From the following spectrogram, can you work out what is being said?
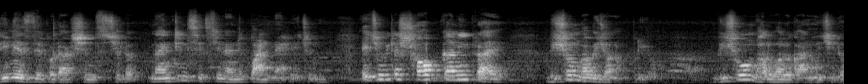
দীনেশ দে প্রোডাকশনস ছিল নাইনটিন সিক্সটি নাইনে পান্না হেজুনি এই ছবিটা সব গানই প্রায় ভীষণভাবে জনপ্রিয়। ভীষণ ভালো ভালো গান হয়েছিল।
